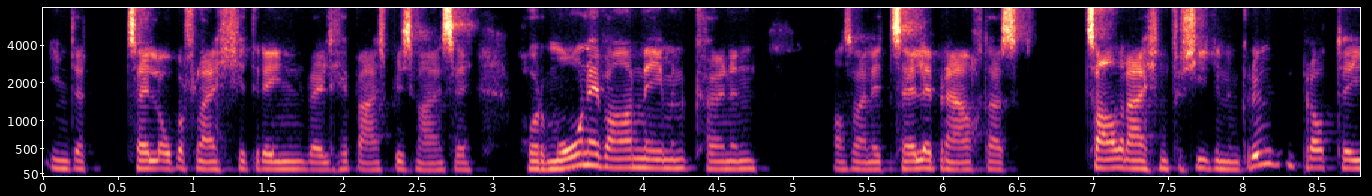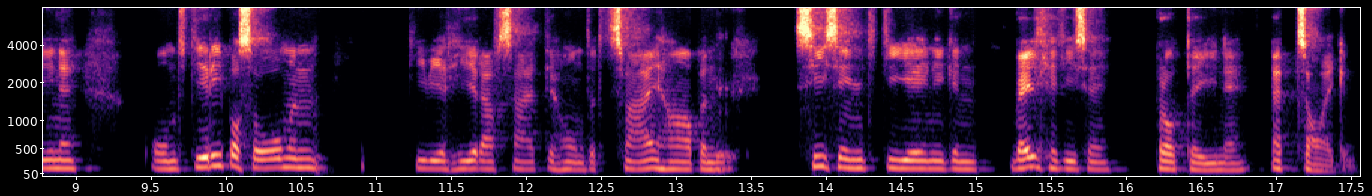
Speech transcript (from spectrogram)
in der Zelloberfläche drin, welche beispielsweise Hormone wahrnehmen können. Also eine Zelle braucht aus zahlreichen verschiedenen Gründen Proteine und die Ribosomen, die wir hier auf Seite 102 haben, sie sind diejenigen, welche diese Proteine erzeugen.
